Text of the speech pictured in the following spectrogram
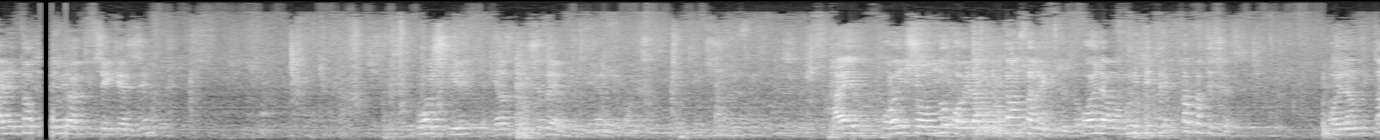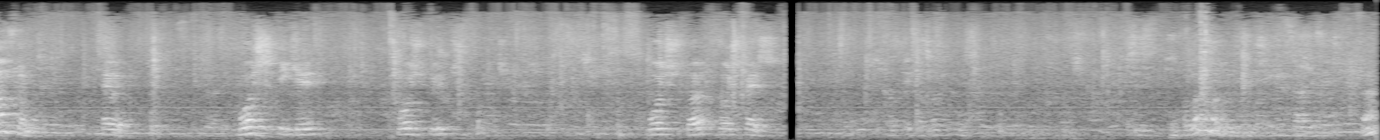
Ali Tokdemir, Akif Şekerci. Boş bir, yaz boşu da yapıyoruz. Hayır, oy çoğunluğu oylandıktan sonra gidiyordu. Oylama bunu bitirip kapatacağız. Oylandıktan sonra. Evet. Boş 2, boş 3, boş 4, boş 5. Siz kullanmadınız mı? Ha?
